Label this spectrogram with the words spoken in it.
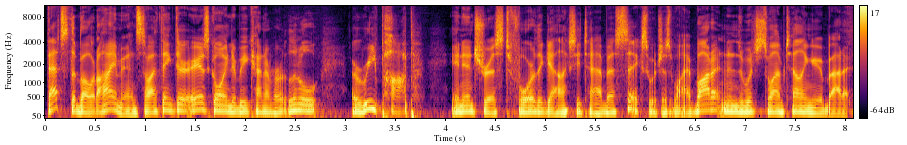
That's the boat I'm in. So I think there is going to be kind of a little a repop in interest for the Galaxy Tab S6, which is why I bought it and which is why I'm telling you about it.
